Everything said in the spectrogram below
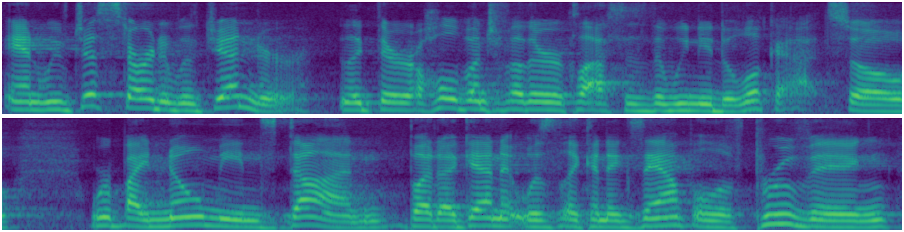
And we've just started with gender. Like there are a whole bunch of other classes that we need to look at. So we're by no means done, but again, it was like an example of proving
